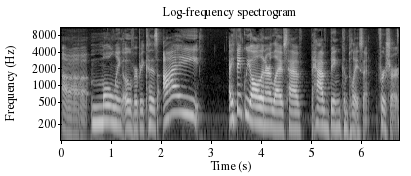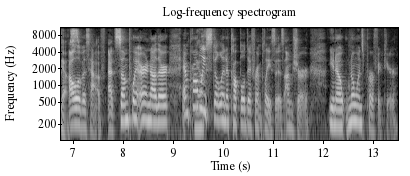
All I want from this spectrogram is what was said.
uh mulling over because I I think we all in our lives have have been complacent for sure. Yes. All of us have at some point or another and probably Yeah. still in a couple different places, I'm sure. You know, no one's perfect here.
